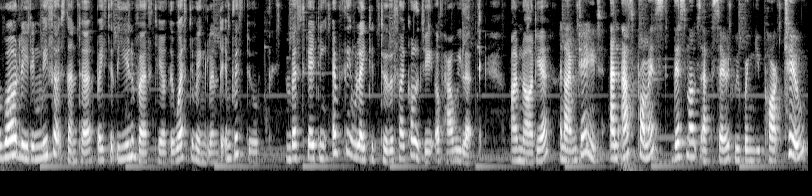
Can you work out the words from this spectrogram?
a world leading research centre based at the University of the West of England in Bristol, investigating everything related to the psychology of how we look. I'm Nadia. And I'm Jade. And as promised, this month's episode we bring you part two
